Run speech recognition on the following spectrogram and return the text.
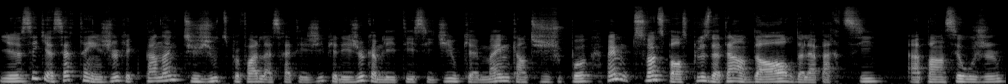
Je sais qu'il y a certains jeux que pendant que tu joues, tu peux faire de la stratégie. Puis il y a des jeux comme les TCG où que même quand tu joues pas, même souvent tu passes plus de temps en dehors de la partie à penser au jeu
